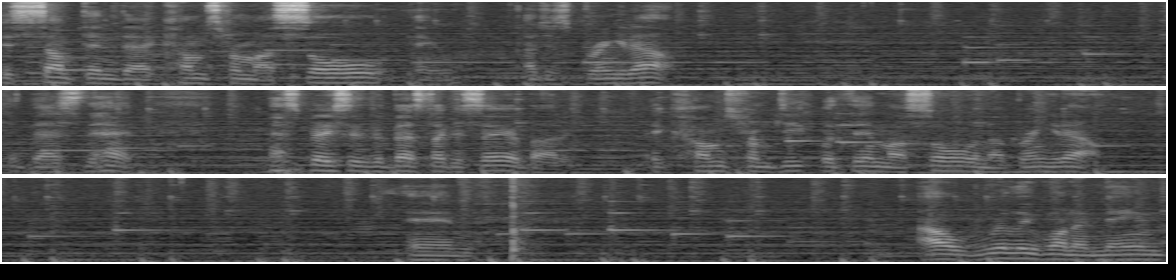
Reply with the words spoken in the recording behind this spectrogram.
it's something that comes from my soul and I just bring it out. And that's that. That's basically the best I can say about it. It comes from deep within my soul and I bring it out. And I really want to name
